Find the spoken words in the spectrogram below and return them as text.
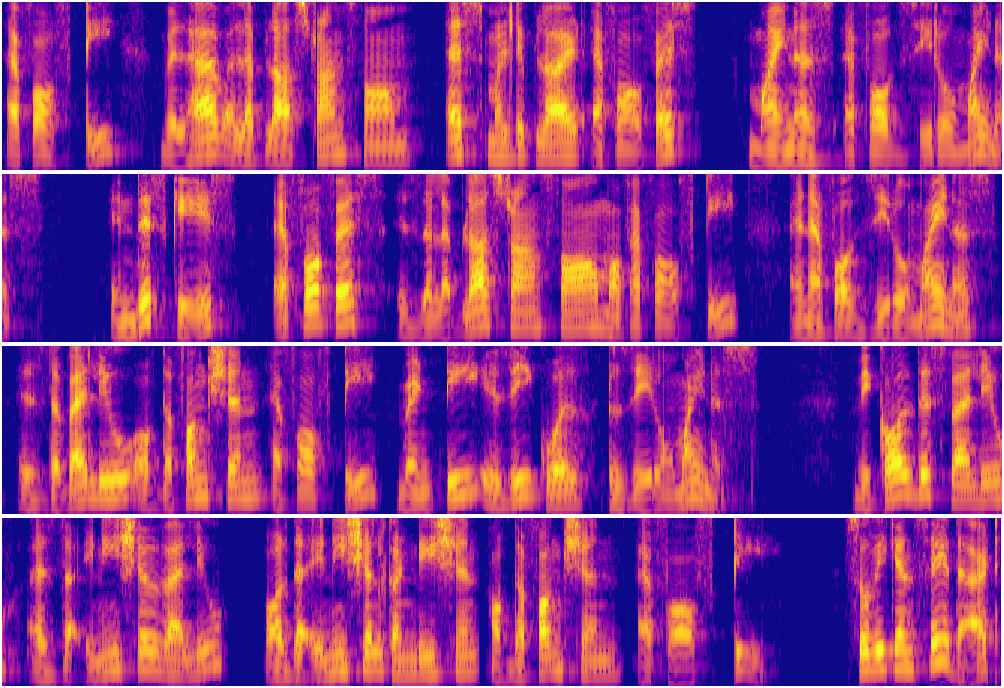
f of t, will have a Laplace transform s multiplied f of s minus f of 0 minus. In this case, f of s is the Laplace transform of f of t and f of 0 minus is the value of the function f of t when t is equal to 0 minus. We call this value as the initial value or the initial condition of the function f of t. So we can say that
